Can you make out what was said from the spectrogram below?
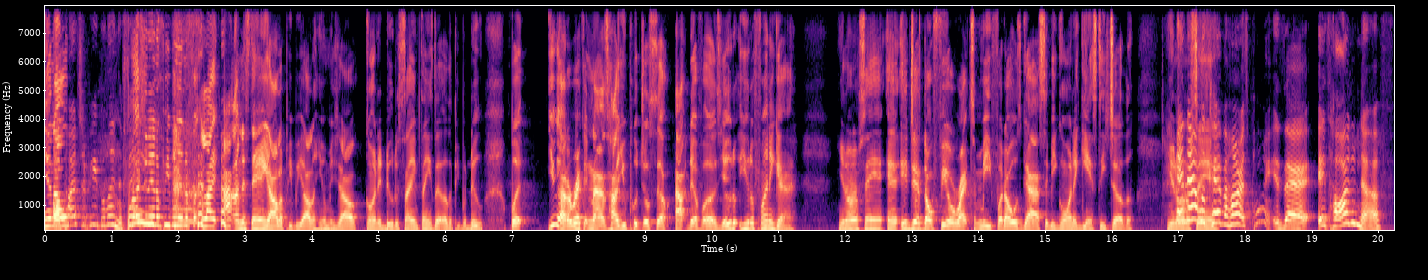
You know? or punching people in the face. punching into people in the face. Like I understand y'all are people, y'all are humans, y'all going to do the same things that other people do, but you got to recognize how you put yourself out there for us. You the- you the funny guy. You know what I'm saying? And it just don't feel right to me for those guys to be going against each other. You know and what that was? Kevin Hart's point is that it's hard enough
